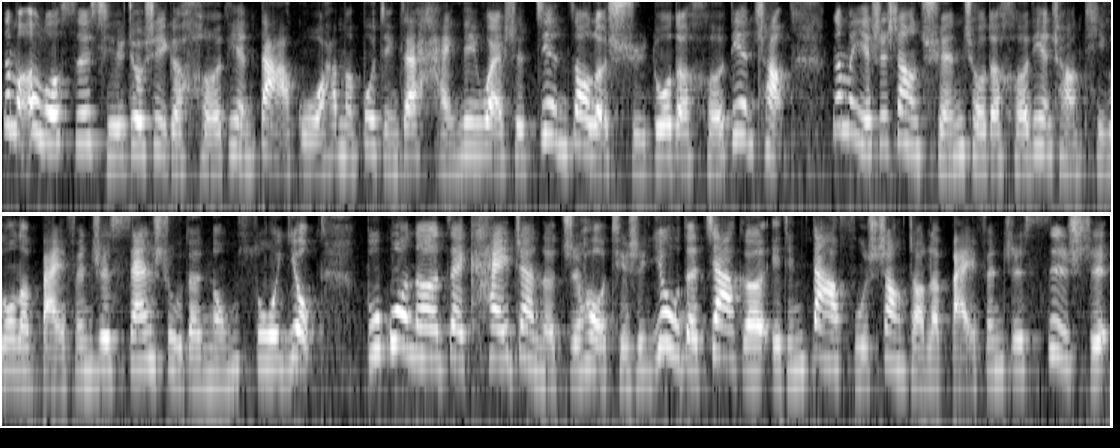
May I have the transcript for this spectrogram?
那么俄罗斯其实就是一个核电大国，他们不仅在海内外是建造了许多的核电厂，那么也是向全球的核电厂提供了百分之三十五的浓缩铀。不过呢，在开战了之后，其实铀的价格已经大幅上涨了百分之四十，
